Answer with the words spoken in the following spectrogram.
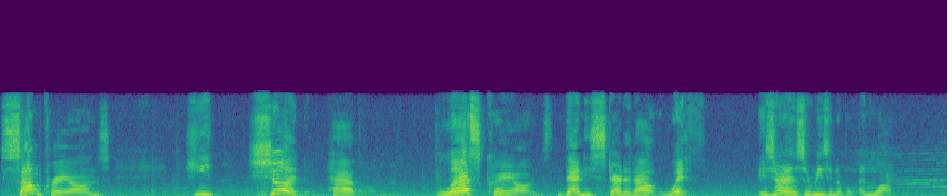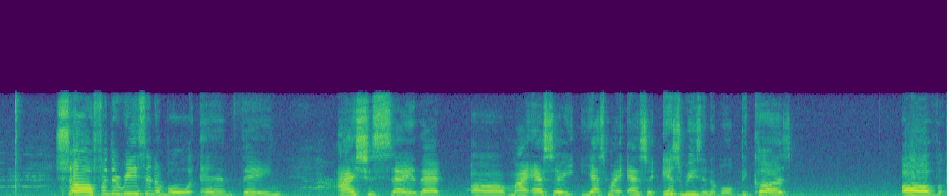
some crayons, he should have less crayons than he started out with. Is your answer reasonable and why? So for the reasonable and thing, I should say that uh, my answer, yes, my answer is reasonable because of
